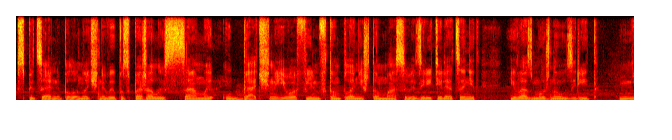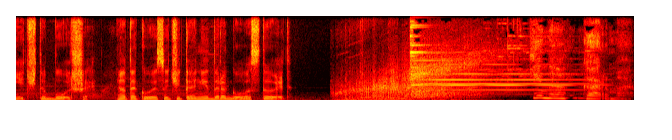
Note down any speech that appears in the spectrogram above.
Специальный полуночный выпуск, пожалуй, самый удачный его фильм в том плане, что массовый зритель оценит и, возможно, узрит нечто большее. А такое сочетание дорогого стоит. Кинокарма.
